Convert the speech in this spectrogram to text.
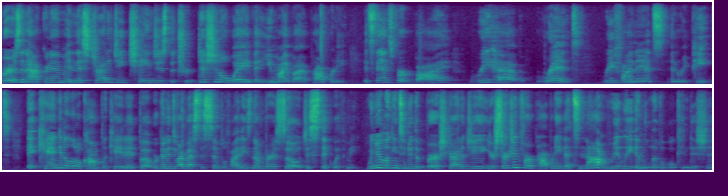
BRRRR is an acronym, and this strategy changes the traditional way that you might buy a property. It stands for buy, rehab, rent, refinance, and repeat. It can get a little complicated, but we're gonna do our best to simplify these numbers, so just stick with me. When you're looking to do the BRRRR strategy, you're searching for a property that's not really in livable condition.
